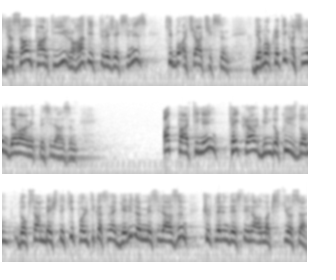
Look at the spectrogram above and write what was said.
Yasal partiyi rahat ettireceksiniz ki bu açığa çıksın. Demokratik açılım devam etmesi lazım. AK Parti'nin tekrar 1995'teki politikasına geri dönmesi lazım. Kürtlerin desteğini almak istiyorsa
